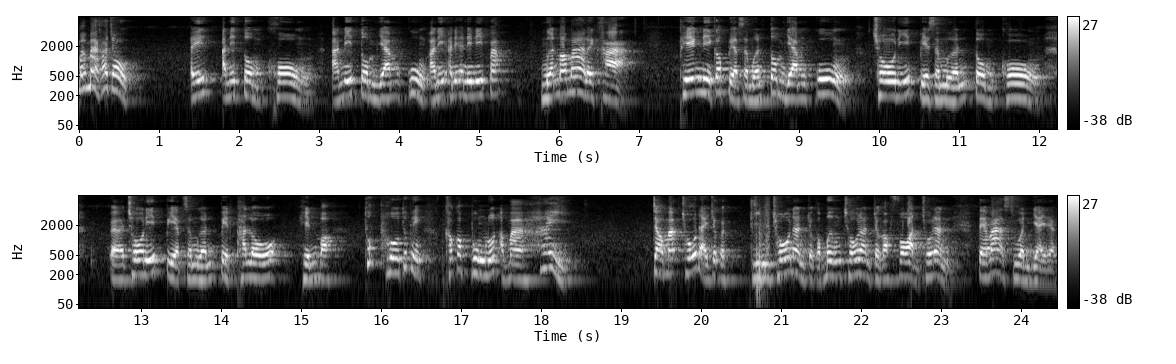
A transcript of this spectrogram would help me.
มาม่าเขาเจ้าอันนี้อันนี้ต้มโค้ง อันนี้ต้มยำกุ้ง อันนี้อันนี้อันนี้นี่ปั๊บเหมือนมาม่าเลยค่ะ เพลงนี้ก็เปรียบเสมือนต้มยำกุ้ง โชว์นี้เปรียบเสมือนต้มโค้งโชว์นี้เปรียบเสมือนเป็ดพะโล้เห็นบอกทุกโพทุกเพลงเขาก็ปรุงรสออกมาให้ เจ้ามักโชว์ใดเจ้าก็ กินโชว์นั่นเจ้าก็เบิ้งโชว์นั่นเจ้าก็ฟอนโชว์นั่นแต่ว่าส่วนใหญ่อะ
